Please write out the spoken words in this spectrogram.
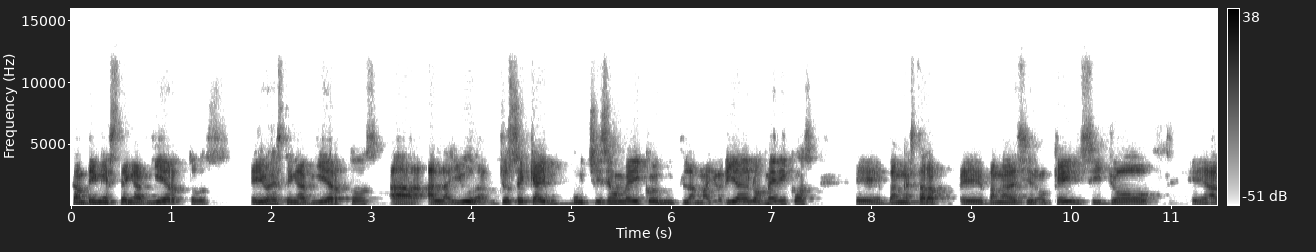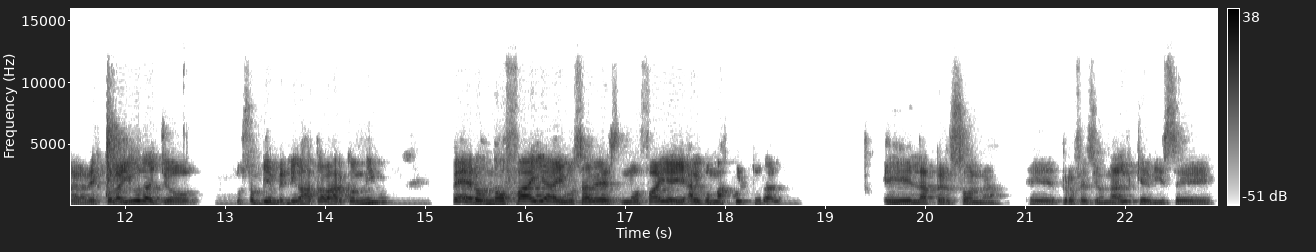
también estén abiertos, ellos estén abiertos a, la ayuda. Yo sé que hay muchísimos médicos y la mayoría de los médicos eh, van, a estar, eh, van a decir, ok, si yo agradezco la ayuda, yo, pues, son bienvenidos a trabajar conmigo, pero no falla, y vos sabes, no falla y es algo más cultural, eh, la persona eh, profesional que dice,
